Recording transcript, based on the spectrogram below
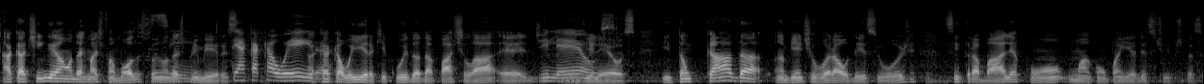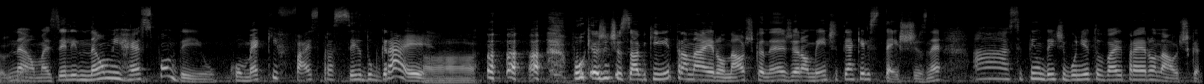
A Caatinga é uma das mais famosas, foi Sim. uma das primeiras. Tem a Cacaueira. A Cacaueira, que cuida da parte lá é, de, Ilhéus. de Ilhéus. Então, cada ambiente rural desse hoje se trabalha com uma companhia desse tipo especializada. Não, mas ele não me respondeu. Como é que faz para ser do GRAE? Ah. Porque a gente sabe que entra na aeronáutica, né? Geralmente tem aqueles testes, né? Ah, se tem um dente bonito, vai para a aeronáutica.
